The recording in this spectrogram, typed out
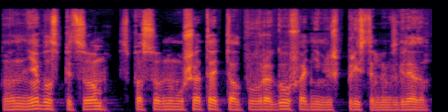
Он не был спецом, способным ушатать толпу врагов одним лишь пристальным взглядом.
